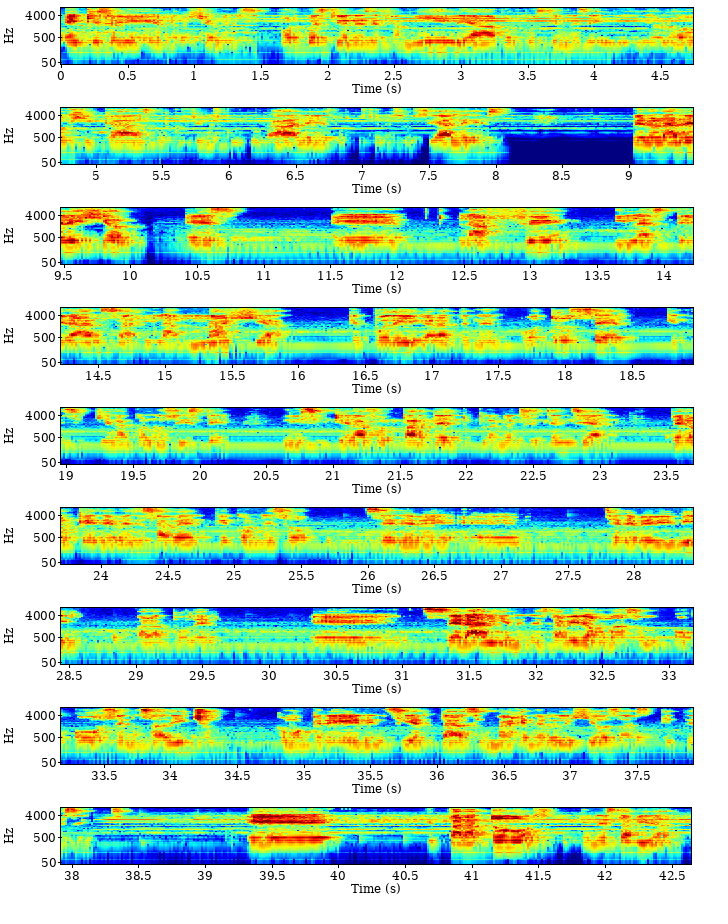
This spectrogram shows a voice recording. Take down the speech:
X o Y religiones, por cuestiones de familia, por cuestiones ideológicas, por cuestiones culturales, por cuestiones sociales. Pero la religión es eh, la fe y la esperanza y la magia que puede llegar a tener otro ser que ni siquiera conociste, ni siquiera fue parte de tu plano existencial pero que debes de saber que con eso se debe, eh, se debe vivir para poder eh, ser alguien en esta vida, o más o, se nos ha dicho, como creer en ciertas imágenes religiosas, etc. Eh, para todos en esta vida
